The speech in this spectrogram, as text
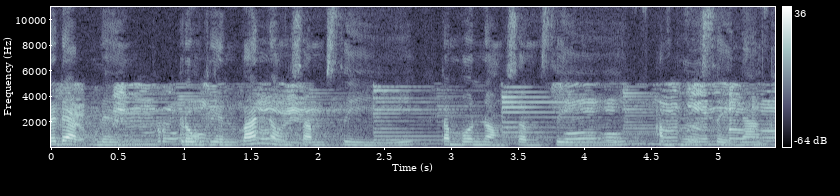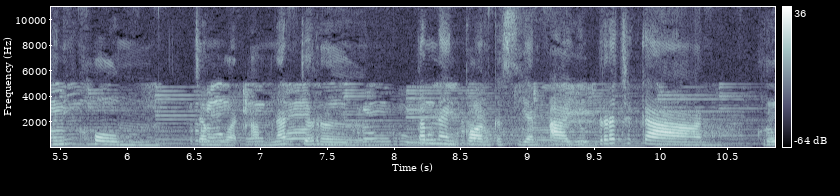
ระดับหนึ่ง โรงเรียนบ้านหนองสำสีตำบลหนองสำสีอำเภอเสนางคณิคม จังหวัดอำนาจเจริญ ตำแหน่งก่อนเกษียณอายุราชการ ครู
